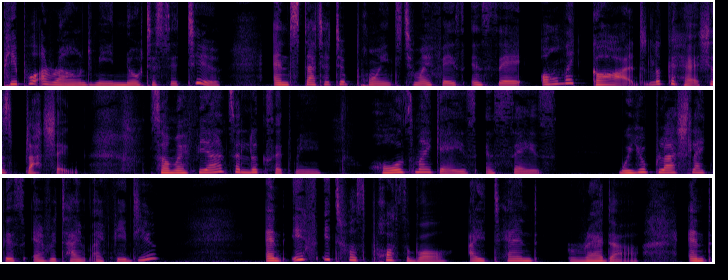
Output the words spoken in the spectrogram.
People around me noticed it too and started to point to my face and say, Oh my God, look at her, she's blushing. So my fiance looks at me, holds my gaze, and says, Will you blush like this every time I feed you? And if it was possible, I turned redder and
